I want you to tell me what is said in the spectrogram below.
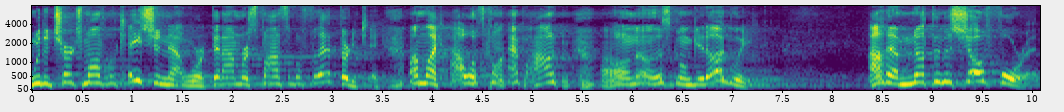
with the church multiplication network that I'm responsible for that 30K. I'm like, how, what's going to happen? I don't, I don't know. This is going to get ugly. I'll have nothing to show for it.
